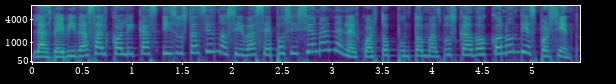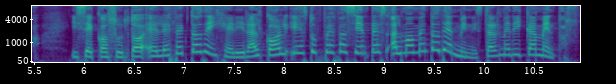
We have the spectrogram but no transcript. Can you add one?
Las bebidas alcohólicas y sustancias nocivas se posicionan en el cuarto punto más buscado con un 10%, y se consultó el efecto de ingerir alcohol y estupefacientes al momento de administrar medicamentos.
